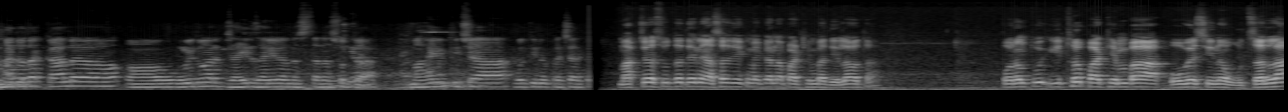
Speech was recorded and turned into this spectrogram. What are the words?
हा दादा काल उमेदवार जाहीर झालेला नसताना सुद्धा महायुतीच्या वतीनं प्रचार मागच्या वेळेस सुद्धा त्यांनी असाच एकमेकांना पाठिंबा दिला होता. परंतु इथं पाठिंबा ओवेसीनं उचलला.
